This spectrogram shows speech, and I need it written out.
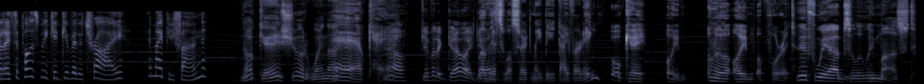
but I suppose we could give it a try. It might be fun. Okay, sure, why not? Eh, okay. Well, give it a go, I guess. Well, this will certainly be diverting. Okay, I'm uh, I'm up for it. If we absolutely must.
